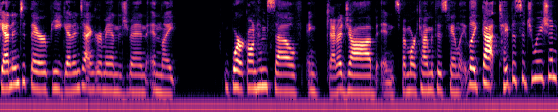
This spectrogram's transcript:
get into therapy, get into anger management, and like work on himself and get a job and spend more time with his family, like that type of situation.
